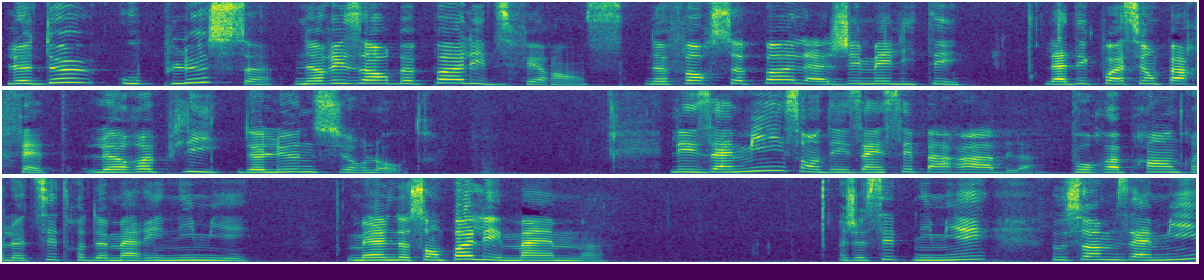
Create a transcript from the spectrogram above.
Le deux ou plus ne résorbe pas les différences, ne force pas la gémellité, l'adéquation parfaite, le repli de l'une sur l'autre. Les amis sont des inséparables, pour reprendre le titre de Marie Nimier, mais elles ne sont pas les mêmes. Je cite Nimier Nous sommes amis,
